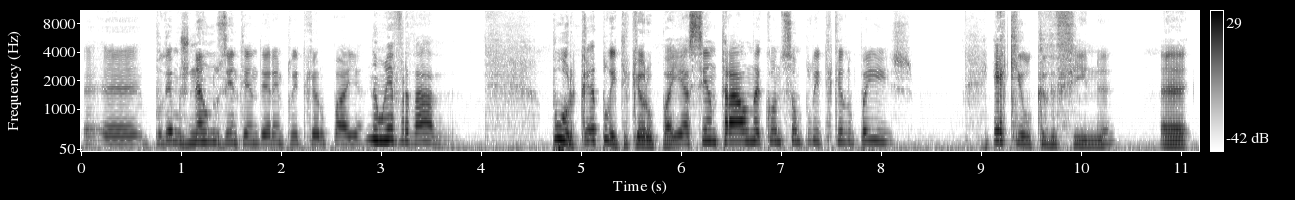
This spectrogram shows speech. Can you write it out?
Uh, uh, podemos não nos entender em política europeia. Não é verdade. Porque a política europeia é central na condição política do país. É aquilo que define uh,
